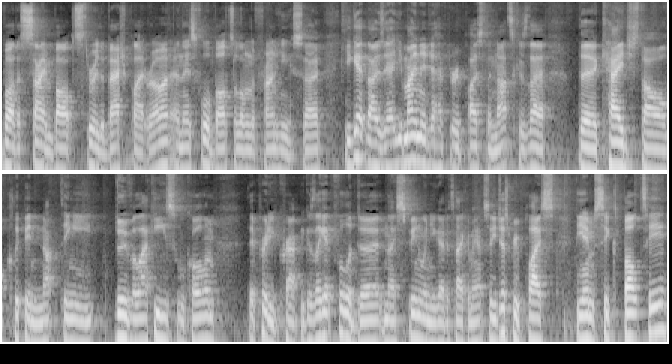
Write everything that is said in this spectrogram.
by the same bolts through the bash plate, right? And there's four bolts along the front here. So you get those out. You may need to have to replace the nuts because they're the cage style clip-in nut thingy Duvalakis, we'll call them, they're pretty crap because they get full of dirt and they spin when you go to take them out. So you just replace the M6 bolts here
